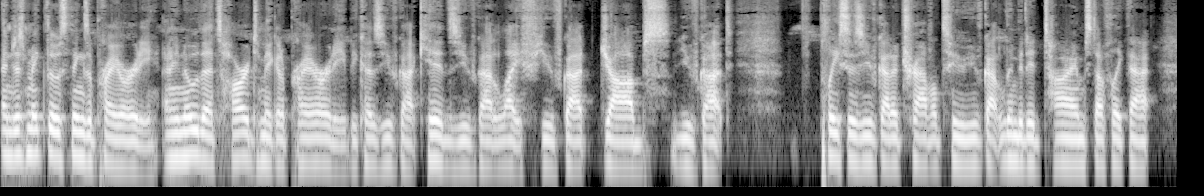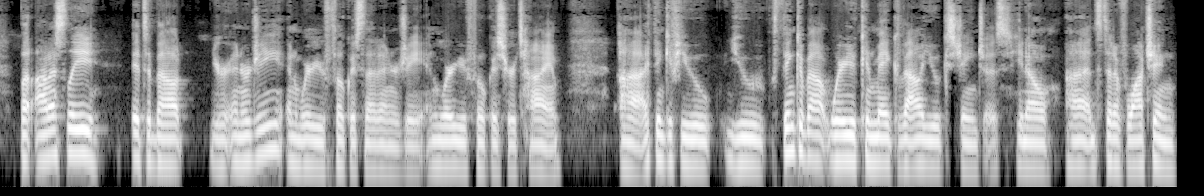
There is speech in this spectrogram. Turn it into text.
and just make those things a priority. And I know that's hard to make it a priority because you've got kids, you've got life, you've got jobs, you've got places you've got to travel to, you've got limited time, stuff like that. But honestly, it's about your energy and where you focus that energy and where you focus your time. Uh, I think if you you think about where you can make value exchanges, you know, uh, instead of watching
